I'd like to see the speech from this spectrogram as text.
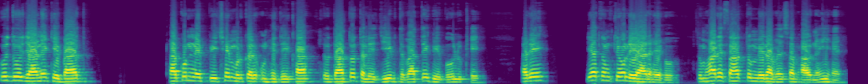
कुछ दूर जाने के बाद ठाकुर ने पीछे मुड़कर उन्हें देखा तो दांतों तले जीभ दबाते हुए बोल उठे अरे यह तुम क्यों ले आ रहे हो? तुम्हारे साथ तुम मेरा वैसा भाव नहीं है।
